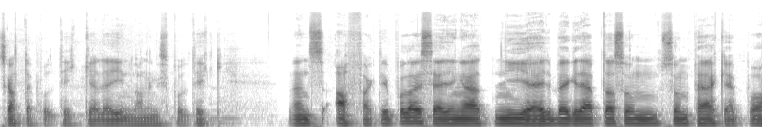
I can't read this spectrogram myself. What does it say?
skattepolitikk eller innvandringspolitikk? Mens affektiv polarisering er et nyere begrep da, som, som, peker på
